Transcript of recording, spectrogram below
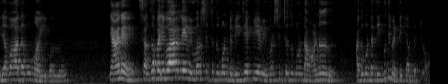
ഇരവാദവുമായി വന്നു. ഞാൻ സംഘപരിവാറിനെ വിമർശിച്ചതുകൊണ്ട് ബി ജെ പിയെ വിമർശിച്ചതുകൊണ്ടാണ് എന്ന് അതുകൊണ്ട് നികുതി വെട്ടിക്കാൻ പറ്റുമോ?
